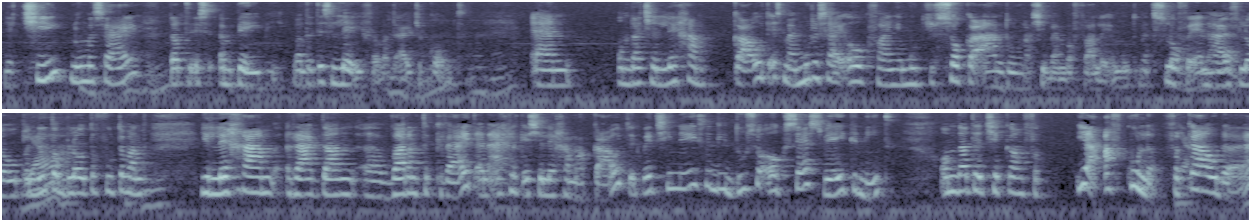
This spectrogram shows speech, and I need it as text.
de chi noemen zij, dat is een baby. Want het is leven wat uit je komt. Mhm. En omdat je lichaam koud is, mijn moeder zei ook van je moet je sokken aandoen als je bent bevallen. Je moet met sloffen in huis lopen, Ja. niet op blote voeten, want je lichaam raakt dan eh, warmte kwijt. En eigenlijk is je lichaam al koud. Ik weet Chinezen die douchen ook zes weken niet, omdat het je kan ver- ja, afkoelen, verkouden. Hè?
